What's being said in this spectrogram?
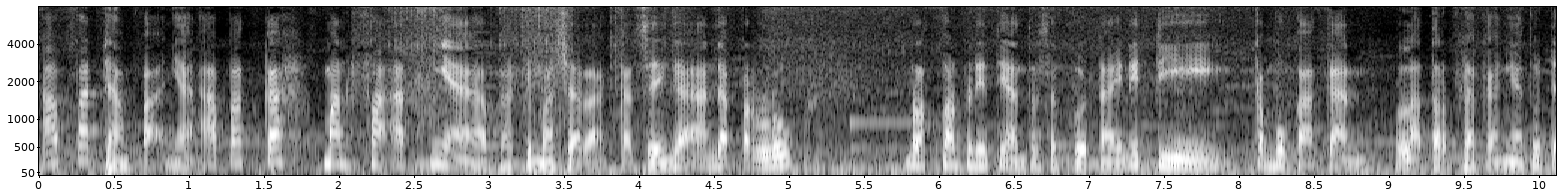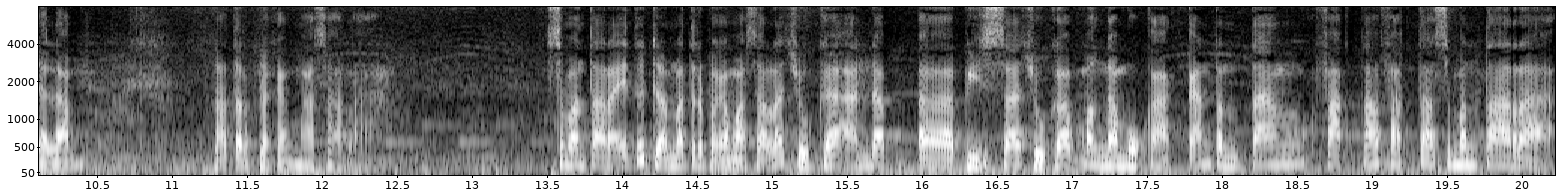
Apa dampaknya? Apakah manfaatnya bagi masyarakat sehingga Anda perlu melakukan penelitian tersebut. Nah, ini dikemukakan latar belakangnya itu dalam latar belakang masalah. Sementara itu dalam latar belakang masalah juga Anda e, bisa juga mengemukakan tentang fakta-fakta sementara.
